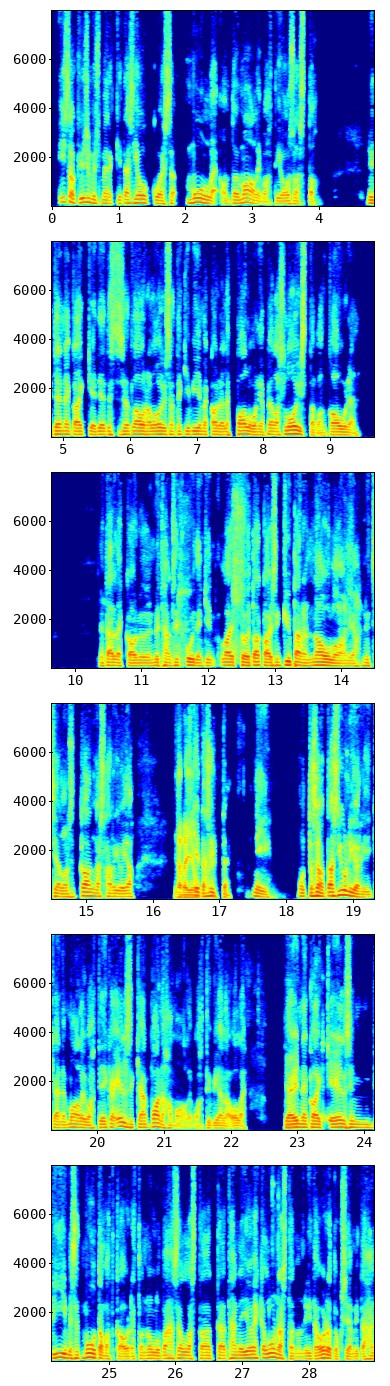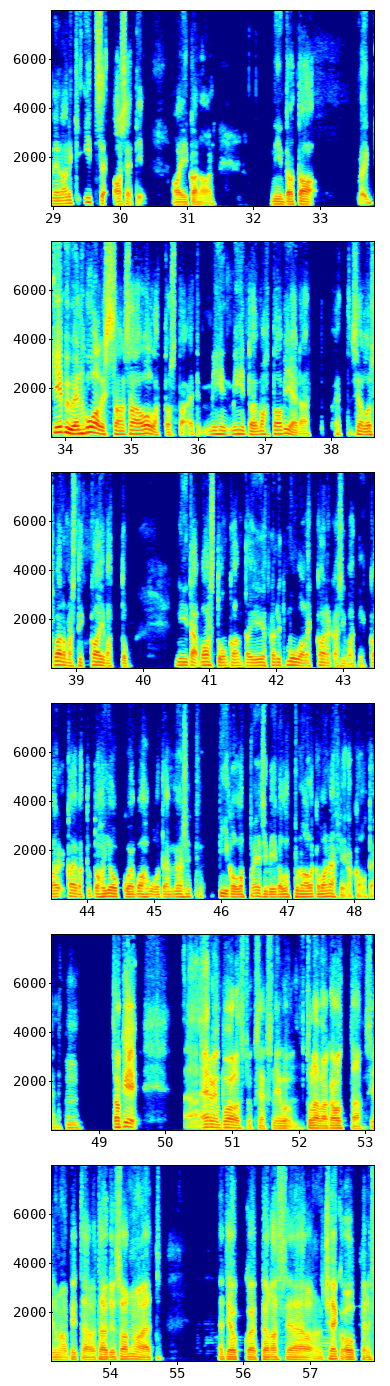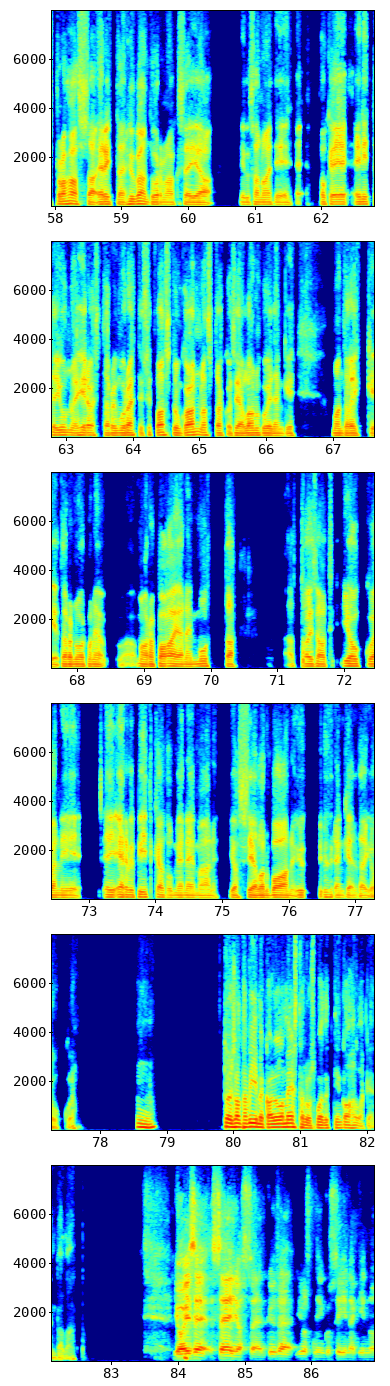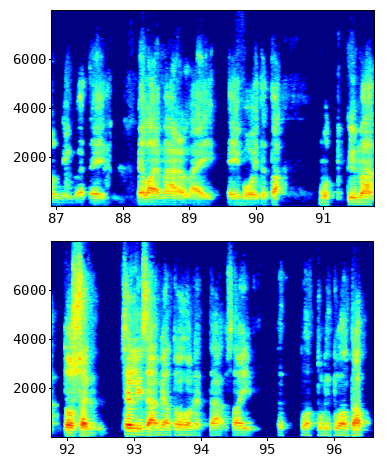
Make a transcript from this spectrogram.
iso kysymysmerkki tässä joukkueessa mulle on tuo maalivahtiosasto. Nyt ennen kaikkea tietysti se, että Laura Loisa teki viime kaudelle paluun ja pelasi loistavan kauden. Ja tälle kaudelle nyt hän sitten kuitenkin laittoi takaisin kypärän naulaan ja nyt siellä on sitten Kangasharju ja Jada ketä sitten. Niin, mutta se on taas juniori-ikäinen maalivahti, eikä Elsikään vanha maalivahti vielä ole. Ja mm. ennen kaikkea Elsin viimeiset muutamat kaudet on ollut vähän sellaista, että, että hän ei ole ehkä lunastanut niitä odotuksia, mitä hänen ainakin itse asetin aikanaan. Niin tota, kevyen huolissaan saa olla tuosta, että mihin, mihin toi mahtaa viedä. Että, että siellä olisi varmasti kaivattu niitä vastuunkantajia, jotka nyt muualle karkasivat, niin ka- kaivattu tuohon joukkueen vahvuuteen myös nyt viikonloppu, ensi viikonloppuna alkavaan f kauteen. Mm. Toki Ervin puolustukseksi niin kuin tulevaa kautta silmällä pitää. Täytyy sanoa, että, että joukkue pelasi siellä Czech Openissa Prahassa erittäin hyvän turnauksen ja niin kuin sanoit, niin e, okei, okay, ei niiden junnoja hirveästi tarvitse murehtia sit vastuun kannasta, kun siellä on kuitenkin Monta Likki, Taro Nurman ja Maura Paajanen, mutta toisaalta joukkue niin ei Ervi pitkältä menemään, jos siellä on vaan yhden kentän joukkue. Mm. Toisaalta viime kaudella mestaruus voitettiin kahdella kentällä. Joo, ei se, se ei ole se. Kyllä se just niin kuin siinäkin on, niin kuin, että ei, pelaajamäärällä ei, ei voiteta. Mutta kyllä mä tuossa sen lisään vielä tuohon, että sai, että tuot tuli tuolta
